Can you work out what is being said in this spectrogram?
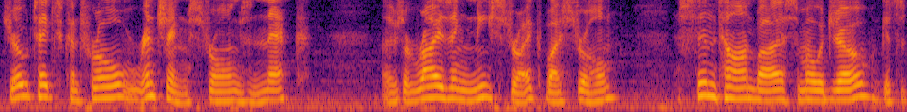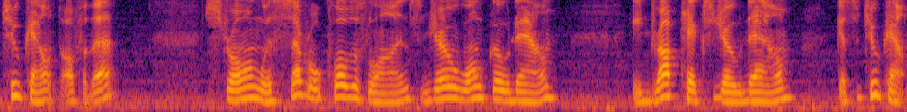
Joe takes control, wrenching Strong's neck. There's a rising knee strike by Strong. Senton by Samoa Joe gets a two count off of that. Strong with several clotheslines. Joe won't go down. He drop kicks Joe down, gets a two count.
